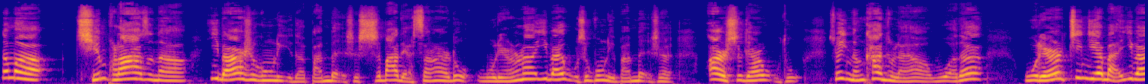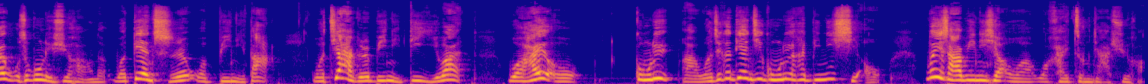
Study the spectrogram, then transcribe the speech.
那么秦 Plus 呢，一百二十公里的版本是十八点三二度，五菱呢一百五十公里版本是二十点五度，所以你能看出来啊，我的。五菱进阶版一百五十公里续航的，我电池我比你大，我价格比你低一万，我还有功率啊，我这个电机功率还比你小，为啥比你小啊？我还增加续航，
